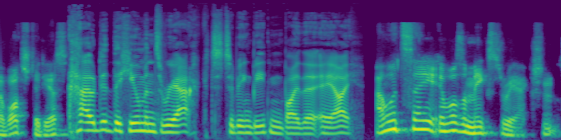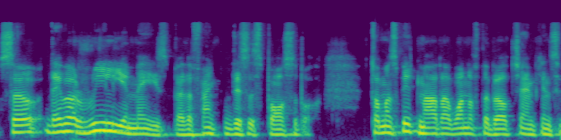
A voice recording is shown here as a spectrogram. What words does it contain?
I watched it. Yes, How did the humans react to being beaten by the AI? I would say it was a mixed reaction. So they were really amazed by the fact that this is possible. Thomas Bitmatta, one of the world champions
